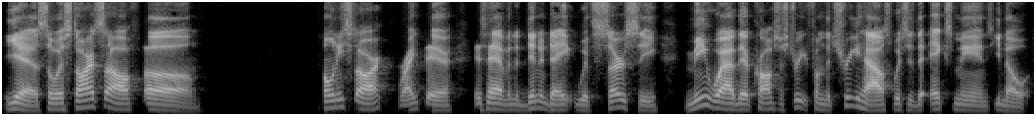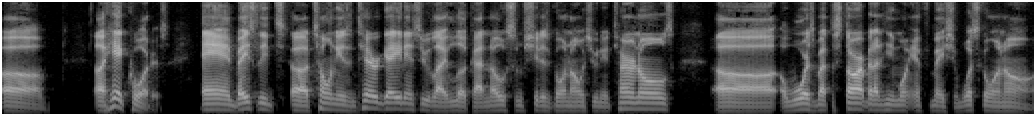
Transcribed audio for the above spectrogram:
Yeah. So it starts off. Um Tony Stark, right there, is having a dinner date with Sersi. Meanwhile, they're across the street from the treehouse, which is the X-Men's, you know, uh, uh headquarters. And basically, uh, Tony is interrogating. She's like, "Look, I know some shit is going on with you the Eternals. Uh, a war's about to start, but I need more information. What's going on?"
